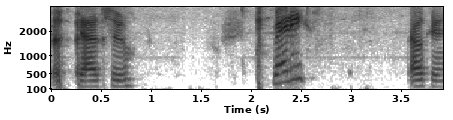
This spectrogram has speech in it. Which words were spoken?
Got you. Ready? Okay.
